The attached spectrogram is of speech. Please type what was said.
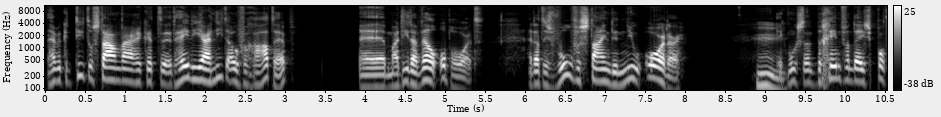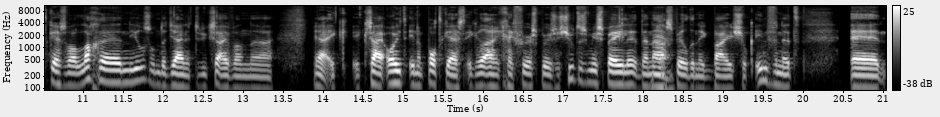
heb ik een titel staan waar ik het het hele jaar niet over gehad heb. maar die daar wel op hoort. En dat is Wolfenstein The New Order. Hmm. Ik moest aan het begin van deze podcast wel lachen, Niels. Omdat jij natuurlijk zei van... Uh, ja, ik, ik zei ooit in een podcast... Ik wil eigenlijk geen first-person shooters meer spelen. Daarna ja. speelde ik Bioshock Infinite. En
